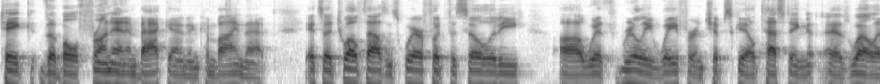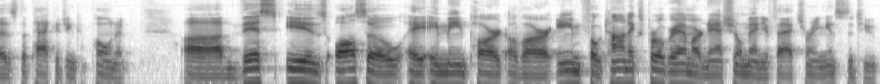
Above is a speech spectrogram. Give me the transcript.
take the both front end and back end and combine that. It's a 12,000 square foot facility uh, with really wafer and chip scale testing as well as the packaging component. Uh, this is also a, a, main part of our AIM Photonics program, our National Manufacturing Institute.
